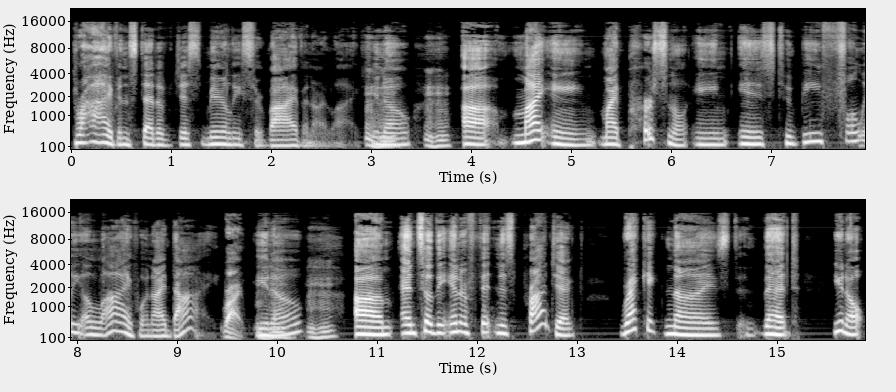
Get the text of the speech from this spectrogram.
thrive instead of just merely survive in our lives. You Mhm. know, Mhm. uh, my aim, my personal aim, is to be fully alive when I die. Right. You Mhm. know, Mhm. um, and so the Inner Fitness Project recognized that you know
